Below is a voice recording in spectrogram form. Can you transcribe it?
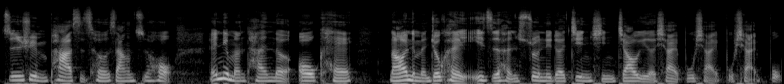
资讯 pass 车商之后，诶，你们谈的 OK，然后你们就可以一直很顺利的进行交易的下一步、下一步、下一步。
